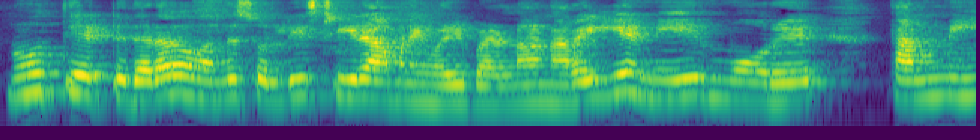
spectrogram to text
நூற்றி எட்டு தடவை வந்து சொல்லி ஸ்ரீராமனை வழிபடலாம். நிறைய நீர்மோர் தண்ணி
